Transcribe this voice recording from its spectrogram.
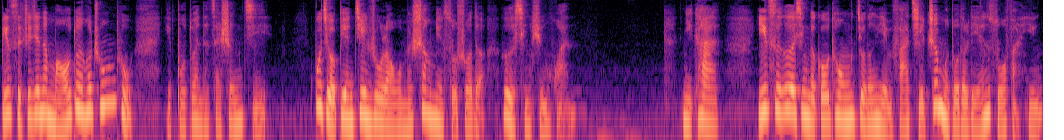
彼此之间的矛盾和冲突也不断的在升级，不久便进入了我们上面所说的恶性循环。你看，一次恶性的沟通就能引发起这么多的连锁反应。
